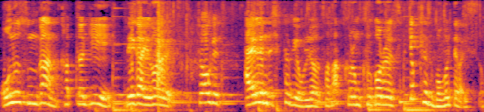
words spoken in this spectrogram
어느 순간 갑자기 내가 이걸 저기 아일랜드 식탁 위에 올려놓잖아? 그럼 그거를 습격해서 먹을 때가 있어.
